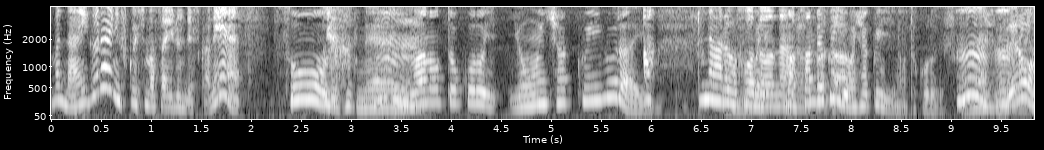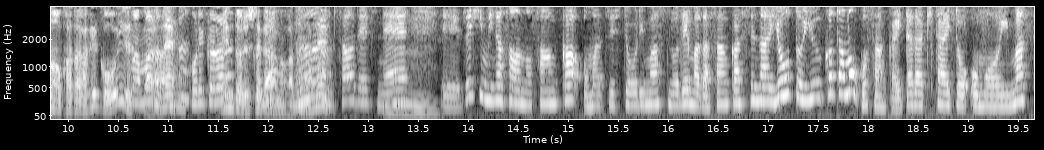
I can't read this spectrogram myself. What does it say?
まあ、ないぐらいに福島さんいるんですかね。そうですね。うん、今のところ400位ぐらいですなるほど、なるほど。まあ、300位、400位のところですかね。うんうん、ゼロの方が結構多いですからね。まあ、これから、エントリーしてからの方がね。うん、そうですね、うん、えー、ぜひ皆さんの参加お待ちしておりますので、まだ参加してないよという方もご参加いただきたいと思います。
